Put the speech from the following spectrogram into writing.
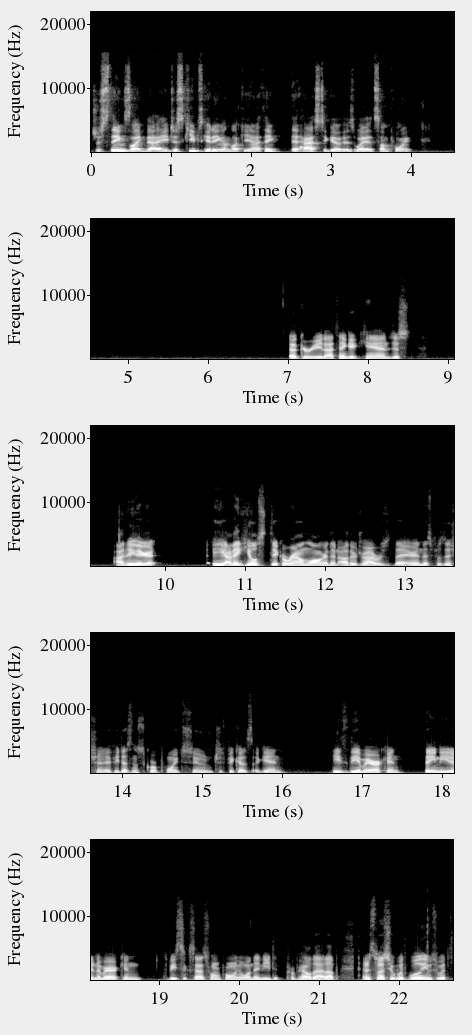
just things like that. He just keeps getting unlucky, and I think it has to go his way at some point. Agreed. I think it can just. I think they're. He, I think he'll stick around longer than other drivers that are in this position if he doesn't score points soon. Just because, again, he's the American. They need an American to be successful in Formula One. They need to propel that up, and especially with Williams, with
